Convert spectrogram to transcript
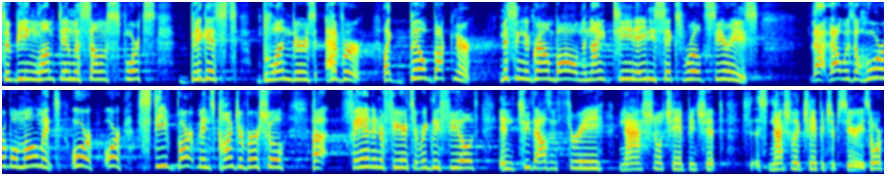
to being lumped in with some of sports' biggest blunders ever, like Bill Buckner missing a ground ball in the 1986 World Series. That, that was a horrible moment. Or, or Steve Bartman's controversial uh, fan interference at Wrigley Field in 2003 national championship, National League Championship Series. Or,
